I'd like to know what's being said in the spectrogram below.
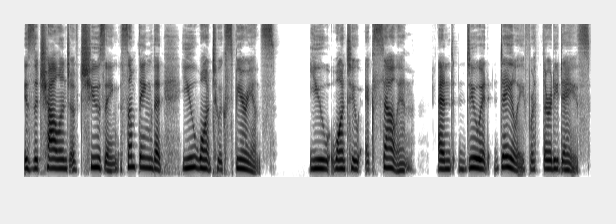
is the challenge of choosing something that you want to experience, you want to excel in, and do it daily for 30 days.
